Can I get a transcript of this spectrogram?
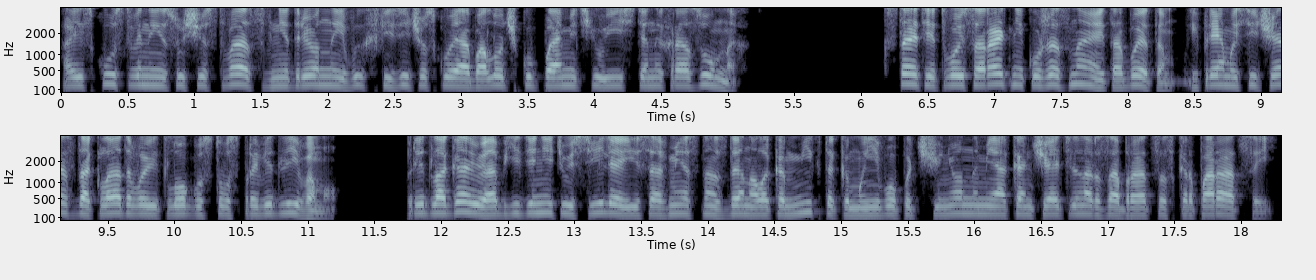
а искусственные существа с внедренной в их физическую оболочку памятью истинных разумных. Кстати, твой соратник уже знает об этом и прямо сейчас докладывает Логусту Справедливому. Предлагаю объединить усилия и совместно с Денолоком Миктоком и его подчиненными окончательно разобраться с корпорацией.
